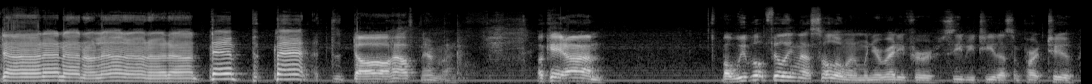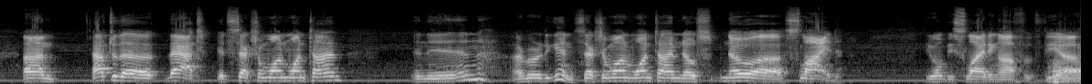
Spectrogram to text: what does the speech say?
Da, na, na, na, na, na, na, da, da, dollhouse. Never mind. Okay. Um. But we will fill in that solo in when you're ready for CVT lesson part two. Um, after the that, it's section one one time, and then I wrote it again. Section one one time, no no uh, slide. You won't be sliding off of the. Uh,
